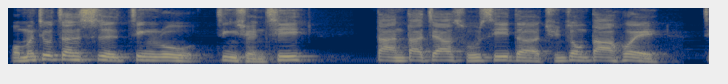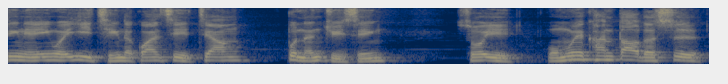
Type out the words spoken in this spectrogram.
我们就正式进入竞选期。但大家熟悉的群众大会，今年因为疫情的关系将不能举行，所以我们会看到的是。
